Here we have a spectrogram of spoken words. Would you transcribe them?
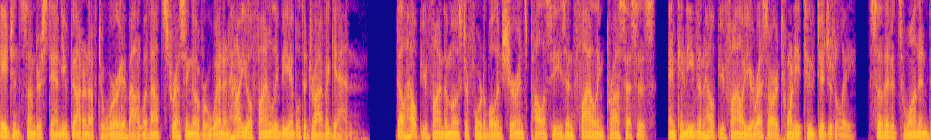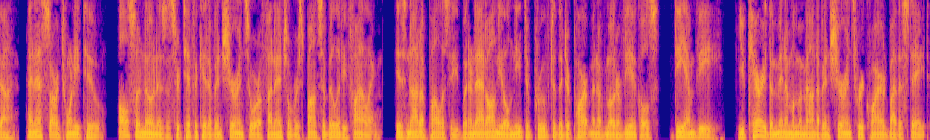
agents understand you've got enough to worry about without stressing over when and how you'll finally be able to drive again. They'll help you find the most affordable insurance policies and filing processes, and can even help you file your SR22 digitally, so that it's one and done. An SR22, also known as a Certificate of Insurance or a Financial Responsibility filing, is not a policy but an add-on you'll need to prove to the Department of Motor Vehicles, DMV, you carry the minimum amount of insurance required by the state.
